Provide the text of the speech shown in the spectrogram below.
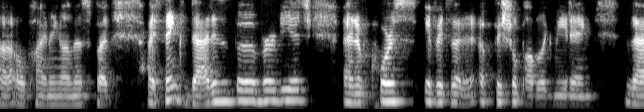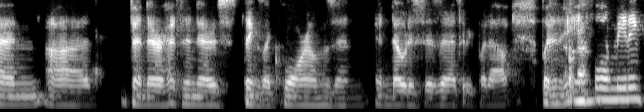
uh, opining on this, but I think that is the verbiage. And of course, if it's an official public meeting, then uh, then there has then there's things like quorums and, and notices that have to be put out. But in an Okay. informal meeting,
